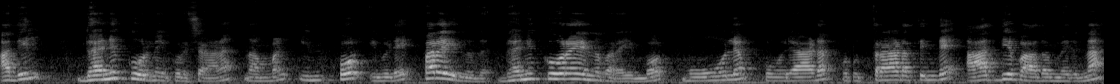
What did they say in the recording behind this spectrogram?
അതിൽ ധനുക്കൂറിനെ കുറിച്ചാണ് നമ്മൾ ഇപ്പോൾ ഇവിടെ പറയുന്നത്. ധനുക്കൂറ എന്ന് പറയുമ്പോൾ മൂലം പോരാടം ഉത്രാടത്തിന്റെ ആദ്യപാദം വരുന്ന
